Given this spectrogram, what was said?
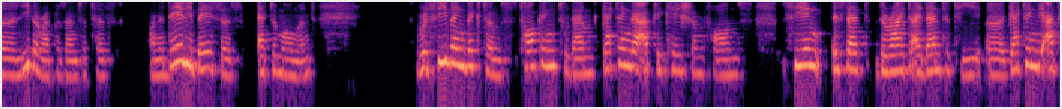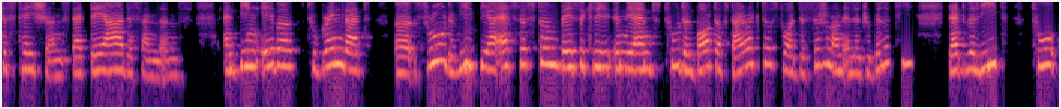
uh, legal representative on a daily basis at the moment, receiving victims, talking to them, getting their application forms, seeing is that the right identity, uh, getting the attestations that they are descendants, and being able to bring that uh, through the VPRS system, basically in the end to the board of directors for a decision on eligibility that will lead to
